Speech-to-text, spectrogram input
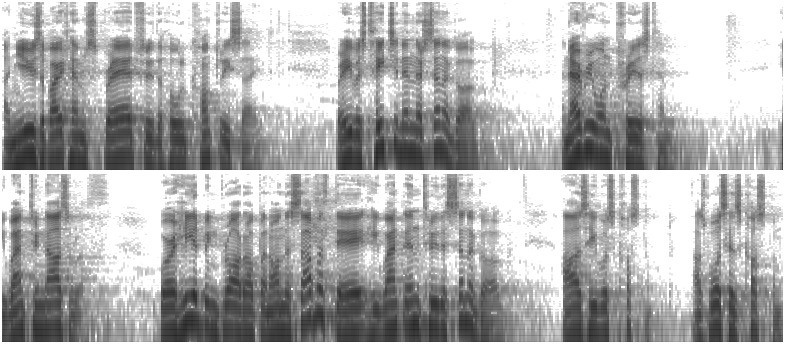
and news about him spread through the whole countryside, where he was teaching in their synagogue, and everyone praised him. He went to Nazareth, where he had been brought up, and on the Sabbath day he went into the synagogue, as he was customed, as was his custom.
